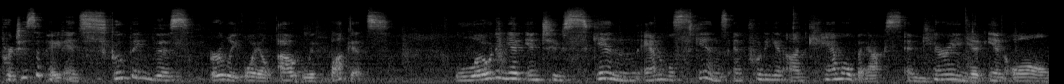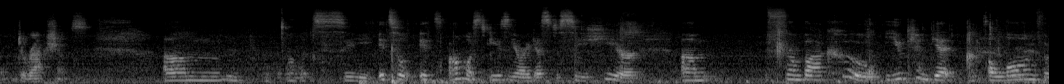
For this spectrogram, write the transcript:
participate in scooping this early oil out with buckets, loading it into skin, animal skins, and putting it on camelbacks and carrying it in all directions. Um, well, let's see, it's, a- it's almost easier, I guess, to see here. Um, from Baku, you can get along the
